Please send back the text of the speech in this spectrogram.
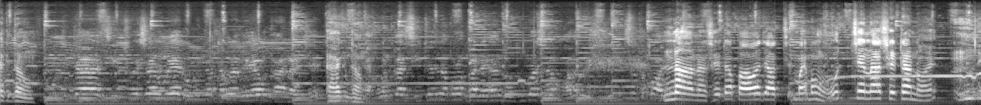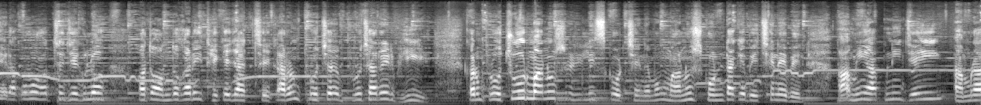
একদম। প্রতিমা সিচুয়েশন অনুযায়ী রবীন্দ্রনাথ ঠাকুরের যেরকম গান আছে। একদম। এখনকার সিচুয়েশন কোনো গান এখন নতুন করে সেরকম ভালো লিরিক্সও তো পাওয়া যায়। না না সেটা পাওয়া যাচ্ছে এবং হচ্ছে না সেটা নয়। এরকমও হচ্ছে যেগুলো হয়তো অন্ধকারেই থেকে যাচ্ছে, কারণ প্রচার প্রচারের ভিড়, কারণ প্রচুর মানুষ রিলিজ করছেন এবং মানুষ কোনটাকে বেছে নেবেন। আমি, আপনি যেই আমরা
